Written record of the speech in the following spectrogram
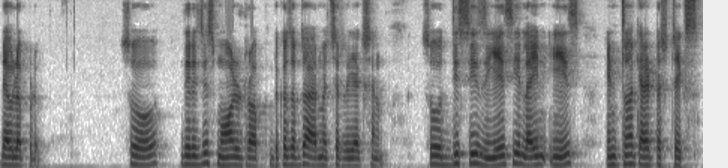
developed. So there is a small drop because of the armature reaction. So this is ac line is internal characteristics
